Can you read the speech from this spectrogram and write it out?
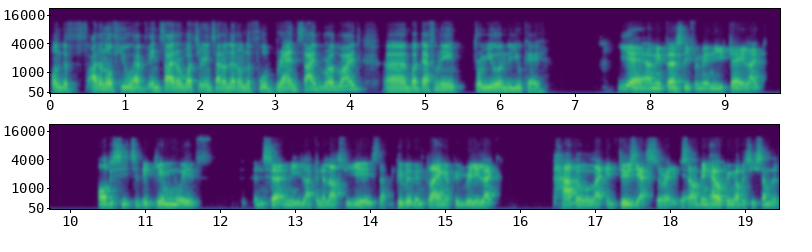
on the. I don't know if you have insight or what's your insight on that on the full brand side worldwide, um, but definitely from you in the UK. Yeah, I mean, firstly, for me in the UK, like obviously to begin with, and certainly like in the last few years, like people have been playing have been really like paddle like enthusiasts already. Yeah. So I've been helping obviously some of the,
